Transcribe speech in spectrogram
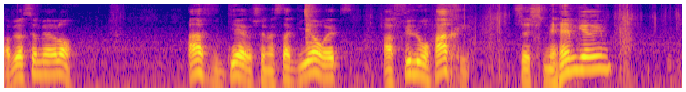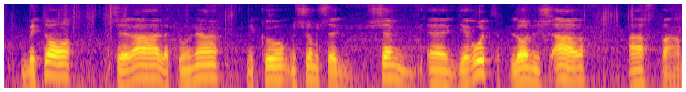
רבי יוסי אומר לא. אף גר שנשא גיורת, אפילו הכי, ששניהם גרים, ביתו כשרה לכהונה משום ששם אה, גרות לא נשאר אף פעם.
